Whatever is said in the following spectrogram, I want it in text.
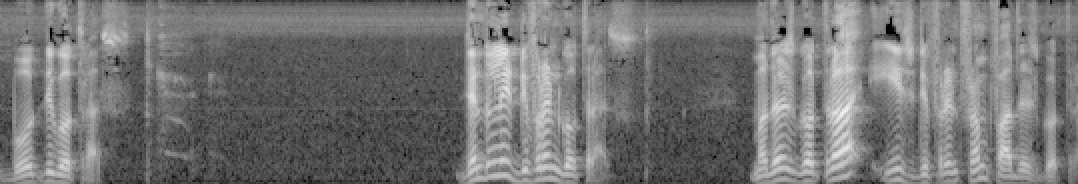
Both the Gotras. Generally different Gotras. Mother's Gotra is different from father's Gotra.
